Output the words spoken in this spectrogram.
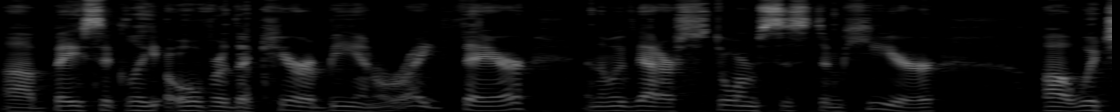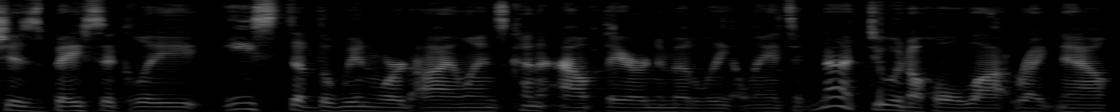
uh, basically over the Caribbean right there and then we've got our storm system here uh, which is basically east of the Windward Islands, kind of out there in the middle of the Atlantic. Not doing a whole lot right now,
